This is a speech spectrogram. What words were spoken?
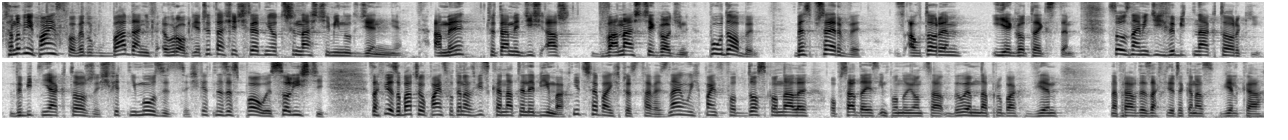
Szanowni Państwo, według badań w Europie czyta się średnio 13 minut dziennie, a my czytamy dziś aż 12 godzin, pół doby, bez przerwy, z autorem i jego tekstem. Są z nami dziś wybitne aktorki, wybitni aktorzy, świetni muzycy, świetne zespoły, soliści. Za chwilę zobaczą Państwo te nazwiska na telebimach. Nie trzeba ich przedstawiać, znają ich Państwo doskonale. Obsada jest imponująca. Byłem na próbach, wiem, naprawdę za chwilę czeka nas wielka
